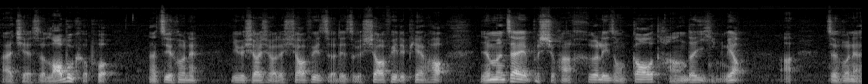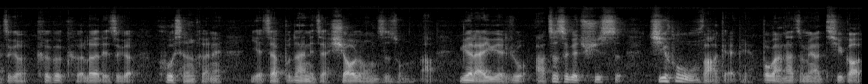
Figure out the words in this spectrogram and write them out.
而且是牢不可破。那最后呢？一个小小的消费者的这个消费的偏好，人们再也不喜欢喝那种高糖的饮料。最后呢，这个可口可乐的这个护城河呢，也在不断的在消融之中啊，越来越弱啊。这是个趋势，几乎无法改变。不管它怎么样提高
